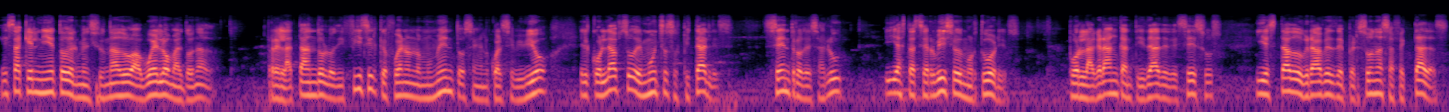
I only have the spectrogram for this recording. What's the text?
es aquel nieto del mencionado abuelo Maldonado, relatando lo difícil que fueron los momentos en el cual se vivió el colapso de muchos hospitales, centros de salud y hasta servicios mortuorios, por la gran cantidad de decesos y estados graves de personas afectadas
